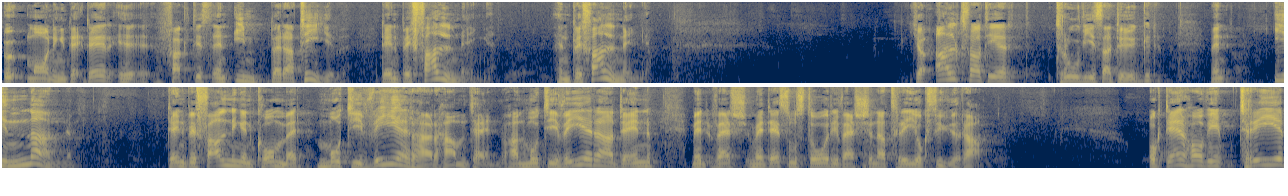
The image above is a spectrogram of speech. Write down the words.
uppmaningen. Det, är faktiskt en imperativ, det är en befallning. En befallning. Gör allt för att er tro visa dygd, men innan den befallningen kommer motiverar han den. Och han motiverar den med, vers, med det som står i verserna 3 och 4. Och där har vi tre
